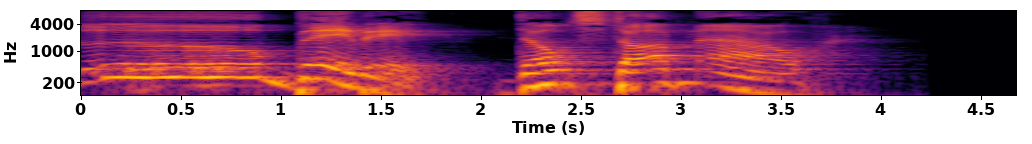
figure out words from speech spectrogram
Ooh, baby, don't stop now.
